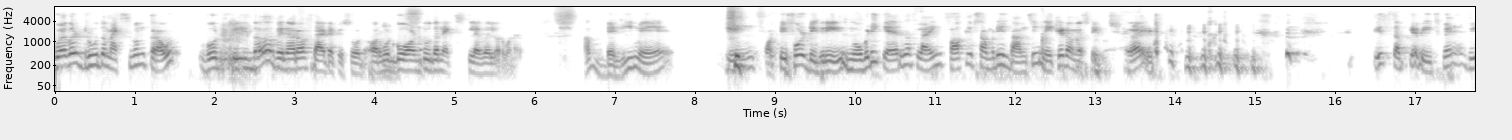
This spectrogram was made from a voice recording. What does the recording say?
whoever drew the maximum crowd would be the winner of that episode or would go on to the next level or whatever अब दिल्ली में in 44 degrees nobody cares a flying fuck if somebody is dancing naked on a stage right इस सब के बीच में we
